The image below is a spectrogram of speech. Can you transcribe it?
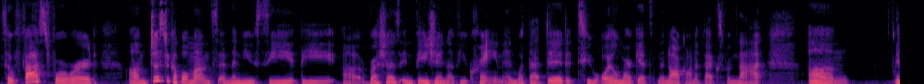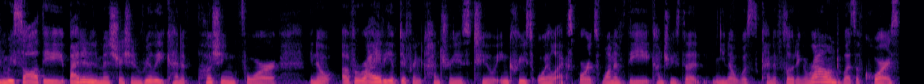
So fast forward um, just a couple months, and then you see the uh, Russia's invasion of Ukraine and what that did to oil markets and the knock-on effects from that. Um, and we saw the Biden administration really kind of pushing for, you know, a variety of different countries to increase oil exports. One of the countries that you know was kind of floating around was, of course,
